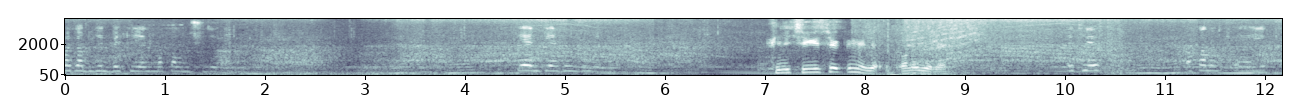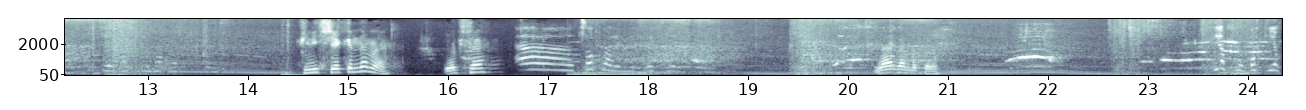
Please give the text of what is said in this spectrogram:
Bak abi gel bekleyelim bakalım düşecek. Gel gel hızlı gel. Finish çizgisi yok değil mi? Ona göre. Bekle. Bakalım e. Finish yakında mı? Yoksa Aa çok var önümüz bekle. nereden bakalım? Yapma bak yap.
